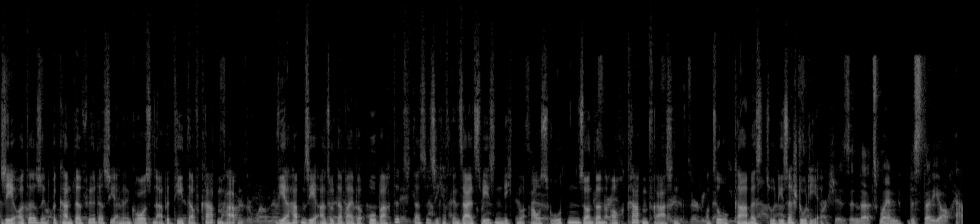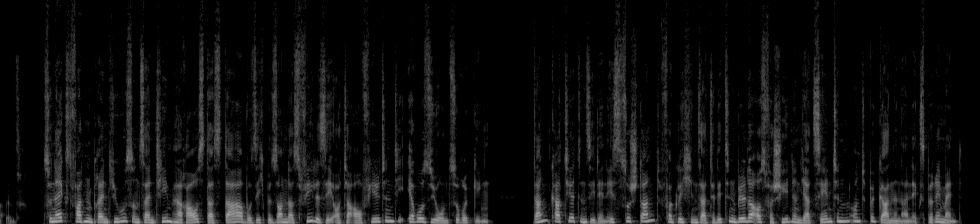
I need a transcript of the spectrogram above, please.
Seeotter sind bekannt dafür, dass sie einen großen Appetit auf Krabben haben. Wir haben sie also dabei beobachtet, dass sie sich auf den Salzwiesen nicht nur ausruhten, sondern auch Krabben fraßen. Und so kam es zu dieser Studie. Zunächst fanden Brent Hughes und sein Team heraus, dass da, wo sich besonders viele Seeotter aufhielten, die Erosion zurückging. Dann kartierten sie den Ist-Zustand, verglichen Satellitenbilder aus verschiedenen Jahrzehnten und begannen ein Experiment.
